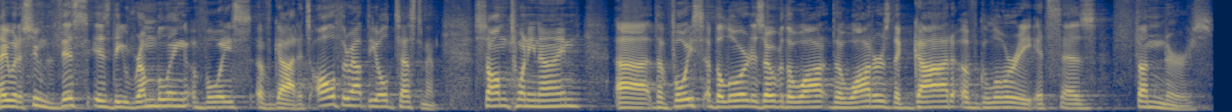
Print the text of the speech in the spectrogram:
They would assume this is the rumbling voice of God. It's all throughout the Old Testament. Psalm 29, uh, the voice of the Lord is over the, wa- the waters, the God of glory, it says, thunders.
